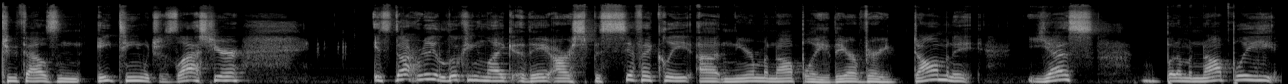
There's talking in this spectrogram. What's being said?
2018, which was last year, it's not really looking like they are specifically uh, near monopoly. They are very dominant, yes, but a monopoly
